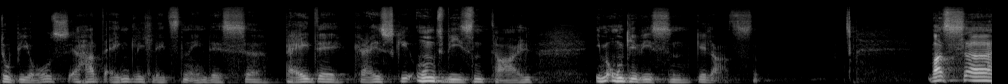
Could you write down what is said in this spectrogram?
dubios. Er hat eigentlich letzten Endes äh, beide, Kreisky und Wiesenthal, im Ungewissen gelassen. Was äh,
